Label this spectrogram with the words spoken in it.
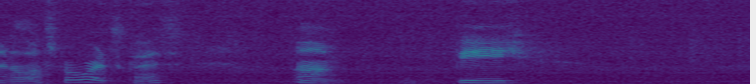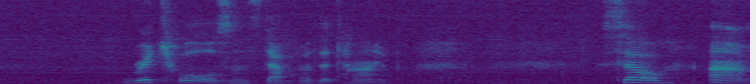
at a loss for words, guys. Um, the rituals and stuff of the time. So, um,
